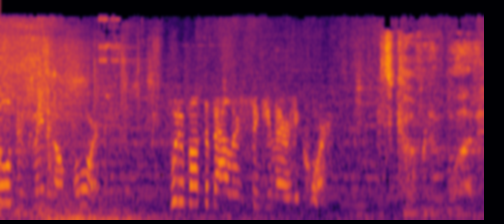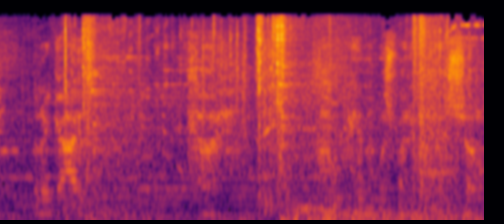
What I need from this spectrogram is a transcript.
Soldiers made it on board. What about the Valor Singularity Core? It's covered in blood, but I got it. God, I hope Hammond was right about that shuttle.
